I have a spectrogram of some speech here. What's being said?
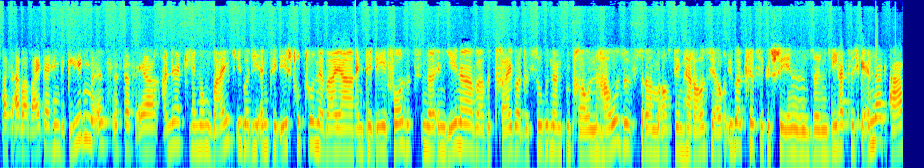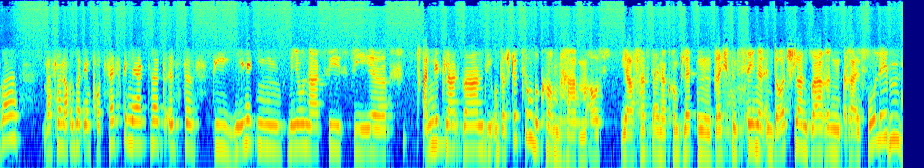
Was aber weiterhin geblieben ist, ist, dass er Anerkennung weit über die NPD-Strukturen, er war ja NPD-Vorsitzender in Jena, war Betreiber des sogenannten Braunen Hauses, ähm, aus dem heraus ja auch Übergriffe geschehen sind. Die hat sich geändert, aber was man auch über den Prozess gemerkt hat, ist, dass diejenigen Neonazis, die äh, angeklagt waren, die Unterstützung bekommen haben aus ja fast einer kompletten rechten Szene in Deutschland, waren Ralf Wohleben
